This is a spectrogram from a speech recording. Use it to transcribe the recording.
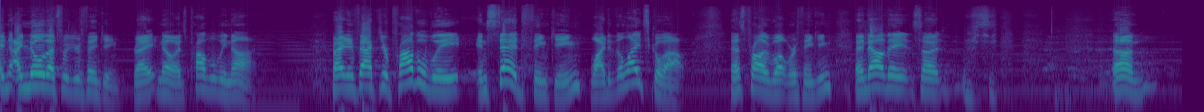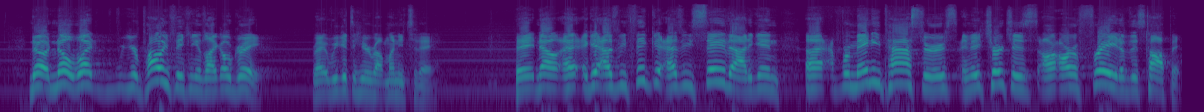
I, I know that's what you're thinking, right? No, it's probably not. Right? In fact, you're probably instead thinking, why did the lights go out? That's probably what we're thinking. And now they, so, um, no, no, what you're probably thinking is like, oh, great, right? We get to hear about money today. Okay, now, again, as we think, as we say that, again, uh, for many pastors and many churches are, are afraid of this topic.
